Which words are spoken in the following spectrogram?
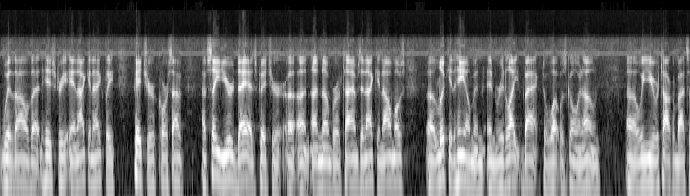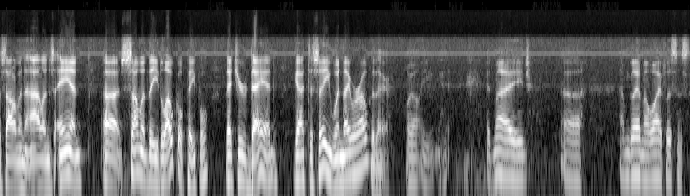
with all that history, and I can actually picture. Of course, I've I've seen your dad's picture a, a number of times, and I can almost uh, look at him and, and relate back to what was going on. Uh, we, you were talking about the Solomon Islands and uh, some of the local people that your dad got to see when they were over there. Well, at my age, uh, I'm glad my wife listens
